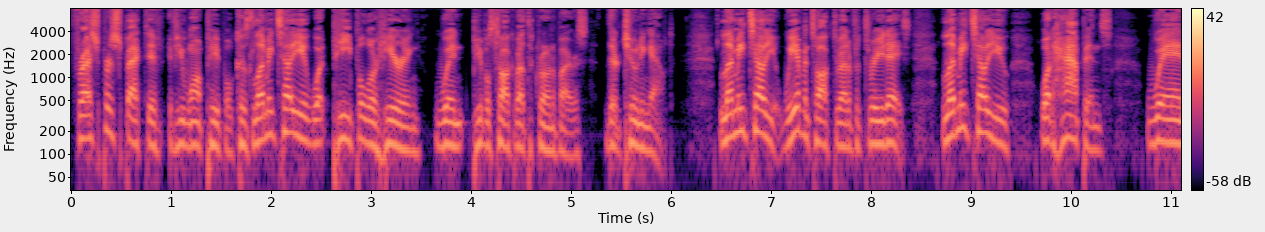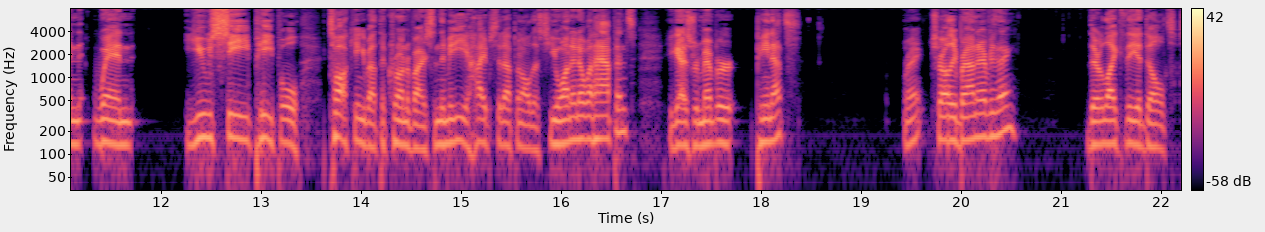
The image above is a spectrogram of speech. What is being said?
fresh perspective if you want people. Because let me tell you what people are hearing when people talk about the coronavirus. They're tuning out. Let me tell you, we haven't talked about it for three days. Let me tell you what happens when when you see people talking about the coronavirus and the media hypes it up and all this. You want to know what happens? You guys remember Peanuts? Right? Charlie Brown and everything? They're like the adults.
